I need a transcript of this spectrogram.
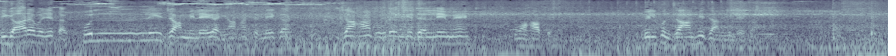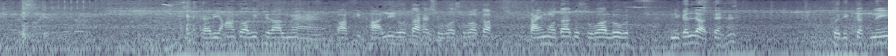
ग्यारह बजे तक फुल्ली जाम मिलेगा यहाँ से लेकर, जहाँ ढूंढेंगे दिल्ली में, वहाँ पे। बिल्कुल जाम ही जाम मिलेगा। खैर, यहाँ तो अभी फ़िलहाल में काफ़ी खाली होता है सुबह सुबह का टाइम होता है तो सुबह लोग निकल जाते हैं, कोई दिक्कत नहीं।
